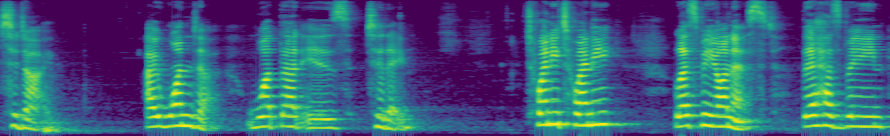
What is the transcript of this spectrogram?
to die. I wonder what that is today. 2020, let's be honest, there has been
